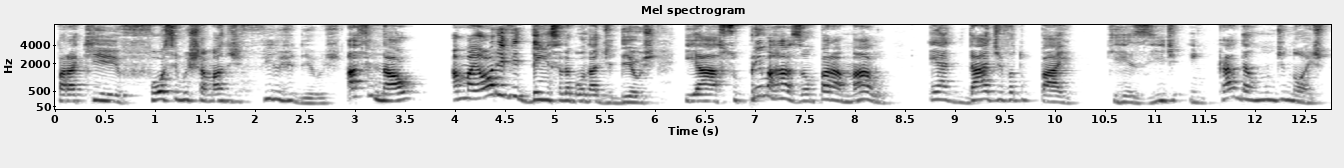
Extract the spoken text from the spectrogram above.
para que fôssemos chamados de filhos de Deus. Afinal, a maior evidência da bondade de Deus e a suprema razão para amá-lo é a dádiva do Pai, que reside em cada um de nós,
